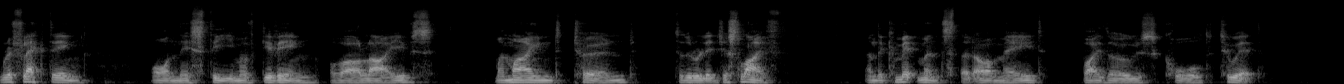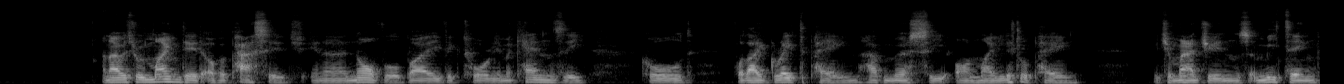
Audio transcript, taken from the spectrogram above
Reflecting on this theme of giving of our lives, my mind turned to the religious life and the commitments that are made by those called to it. And I was reminded of a passage in a novel by Victoria Mackenzie called For Thy Great Pain, Have Mercy on My Little Pain, which imagines a meeting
